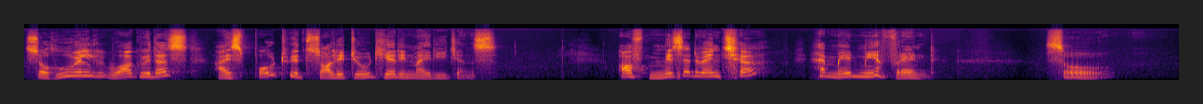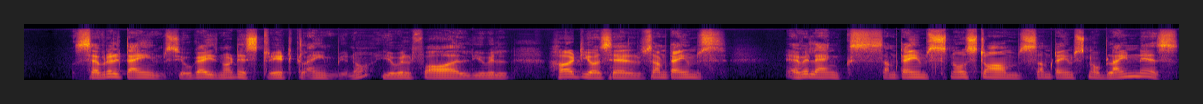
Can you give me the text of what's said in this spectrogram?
So, who will walk with us? I sport with solitude here in my regions. Of misadventure have made me a friend. So, several times, yoga is not a straight climb, you know. You will fall, you will hurt yourself, sometimes avalanches, sometimes snowstorms, sometimes snow blindness.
